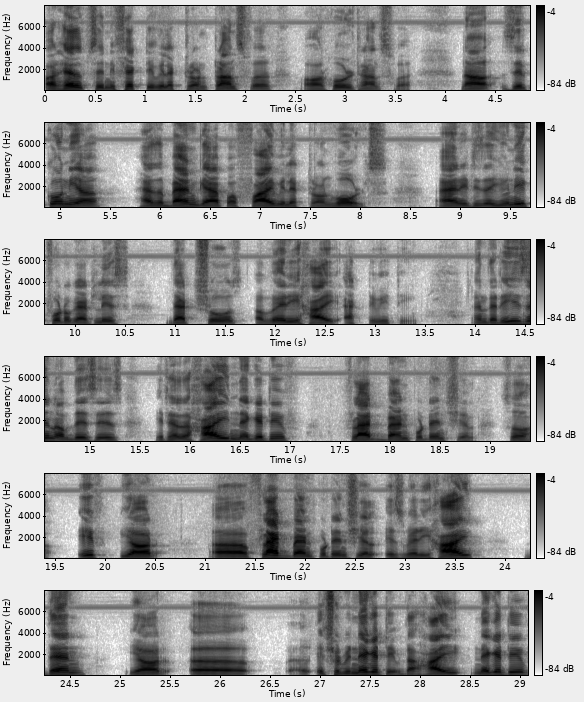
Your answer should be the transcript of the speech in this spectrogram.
or helps in effective electron transfer or hole transfer. Now, zirconia has a band gap of 5 electron volts and it is a unique photocatalyst that shows a very high activity. And the reason of this is it has a high negative flat band potential. So, if your uh, flat band potential is very high, then your uh, it should be negative the high negative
